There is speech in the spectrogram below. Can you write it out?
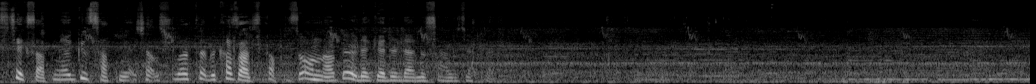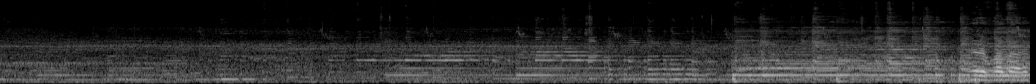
çiçek satmaya, gül satmaya çalışıyorlar. Tabii kazanç kapısı. Onlar da öyle gelirlerini sağlayacaklar. Merhabalar.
